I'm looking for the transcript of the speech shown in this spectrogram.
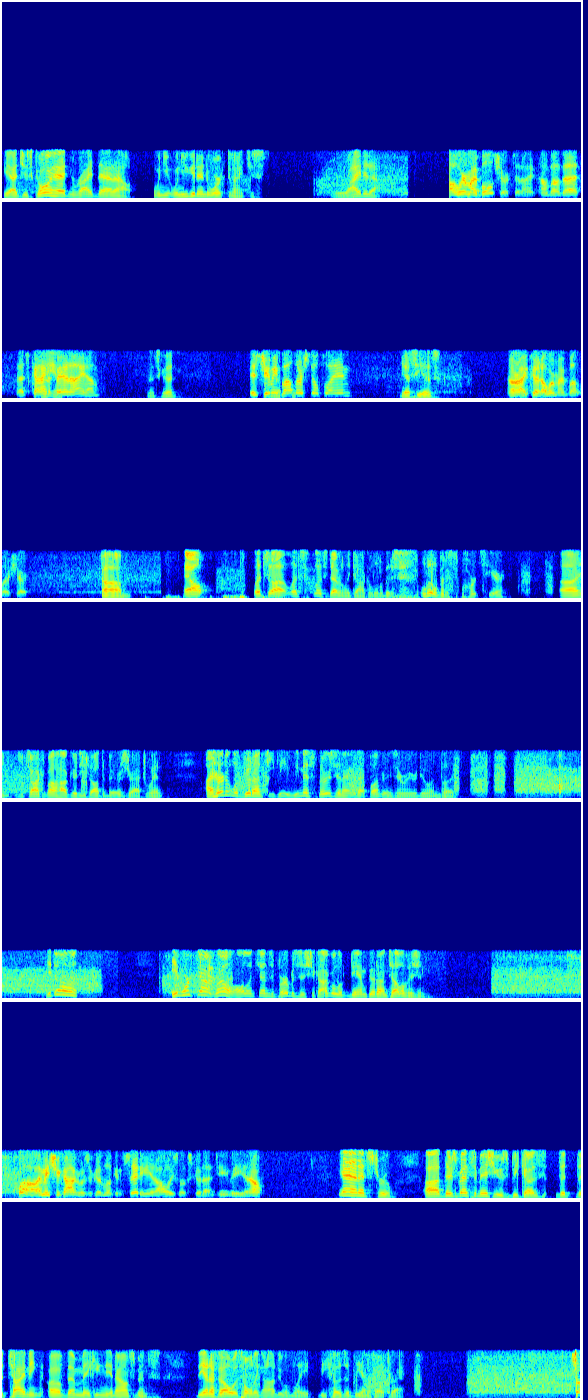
Yeah, just go ahead and ride that out when you when you get into work tonight. Just ride it out. I'll wear my Bull shirt tonight. How about that? That's kind of Man. fan I am. That's good. Is Jimmy. Butler still playing? Yes, he is. All right, good. I'll wear my Butler shirt. Um, Al, let's uh let's let's definitely talk a little bit of a little bit of sports here. Uh, you talked about how good you thought the Bears draft went. I heard it looked good on TV. We missed Thursday night with that fundraiser we were doing, but it uh it worked out well. All intents and purposes, Chicago looked damn good on television. Well, I mean, Chicago is a good-looking city. It always looks good on TV, you know. Yeah, that's true. Uh, there's been some issues because the the timing of them making the announcements. The NFL was holding on to them late because of the NFL draft.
